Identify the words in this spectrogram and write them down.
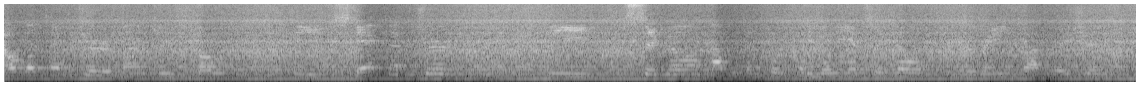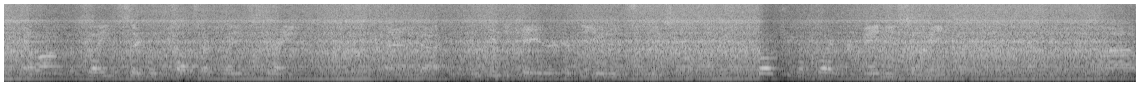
outlet temperature, it monitors both the stack temperature, the signal, operates on a 420 milliamp signal for the range operation, and along with the flame signal to tell us our flame strength, and uh, an indicator if the unit is, is approaching a point where it may need some maintenance. Um,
